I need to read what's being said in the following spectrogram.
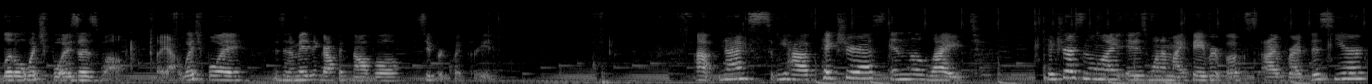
little witch boys as well. So yeah, Witch Boy is an amazing graphic novel, super quick read. Up next, we have Picture Us in the Light. Picture Us in the Light is one of my favorite books I've read this year.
